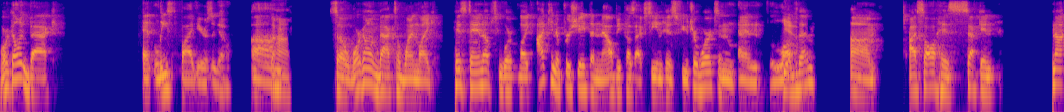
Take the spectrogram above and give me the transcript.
we're going back at least five years ago. Um, uh-huh. So we're going back to when like his stand-ups were like I can appreciate them now because I've seen his future works and and love yeah. them. Um, I saw his second, not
